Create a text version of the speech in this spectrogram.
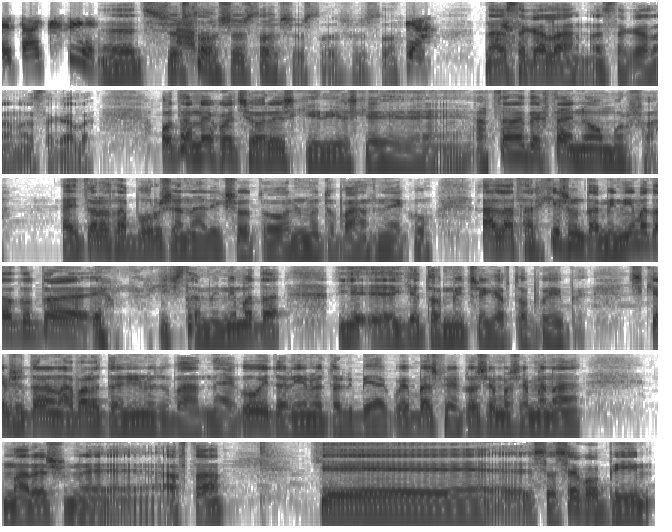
εντάξει. Έτσι, σωστό, σωστό, σωστό, σωστό. Γεια. Να είστε καλά, να είστε καλά, να είστε καλά. Όταν έχω έτσι ωραίες κυρίες και. Αυτά είναι δεχτά, είναι όμορφα. Δηλαδή τώρα θα μπορούσα να ρίξω το ύμνο του Παναθηναϊκού. Αλλά θα αρχίσουν τα μηνύματα. Εδώ τώρα έχουν αρχίσει τα μηνύματα για, ε, για το Μίτσο, για αυτό που είπε. Σκέψου τώρα να βάλω τον ύμνο του Παναθηναϊκού ή τον ύμνο του Ολυμπιακού. Εν πάση περιπτώσει, όμως εμένα μου αρέσουν ε, αυτά. Και σας έχω πει,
